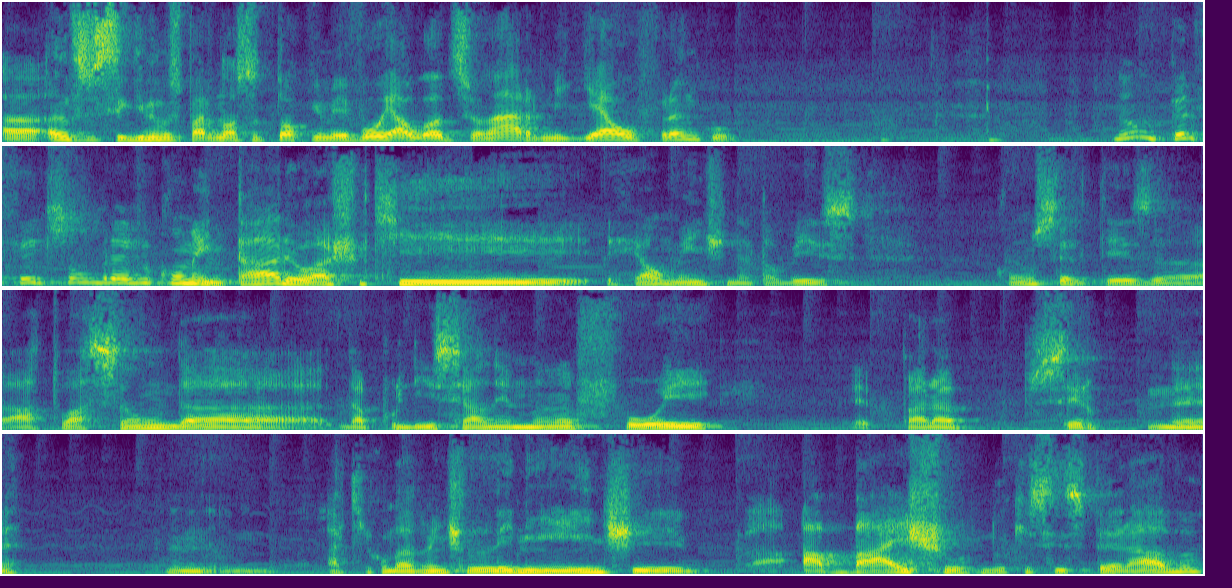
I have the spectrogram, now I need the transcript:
Uh, antes de seguirmos para o nosso Toque e Me Voe, algo a adicionar? Miguel, Franco? Não, perfeito. Só um breve comentário. Eu acho que realmente, né, talvez com certeza a atuação da, da polícia alemã foi é, para ser, né, aqui completamente leniente, abaixo do que se esperava.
